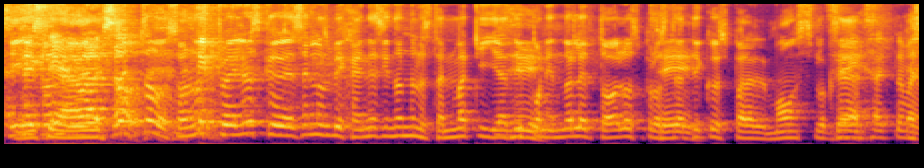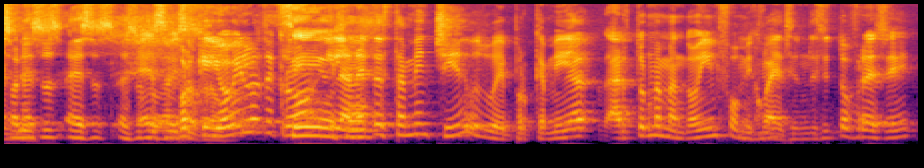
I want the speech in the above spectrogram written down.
sí, sí, exacto. Son los trailers que ves en los behind the scenes donde lo están maquillando y poniéndole todos los prostéticos para el monstruo. Lo que sea. exactamente. Son esos, esos, esos, Porque yo vi los de Crow y la neta están bien chidos, güey. Porque a mí Arthur me mandó info, mi juez. Si un te ofrece,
